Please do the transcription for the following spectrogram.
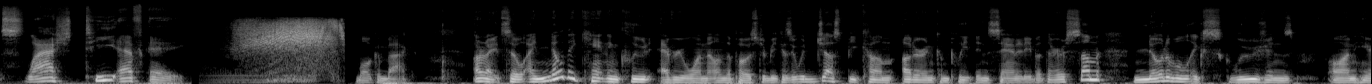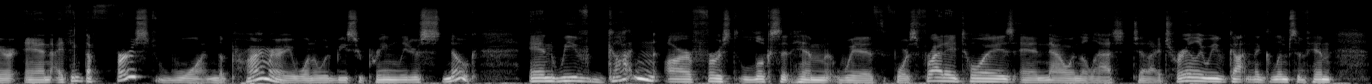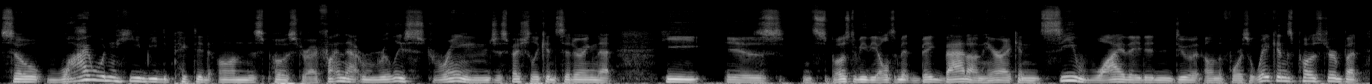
slash TFA. Welcome back. All right, so I know they can't include everyone on the poster because it would just become utter and complete insanity, but there are some notable exclusions on here, and I think the first one, the primary one, would be Supreme Leader Snoke. And we've gotten our first looks at him with Force Friday toys, and now in the Last Jedi trailer, we've gotten a glimpse of him. So, why wouldn't he be depicted on this poster? I find that really strange, especially considering that he is supposed to be the ultimate big bad on here. I can see why they didn't do it on the Force Awakens poster, but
